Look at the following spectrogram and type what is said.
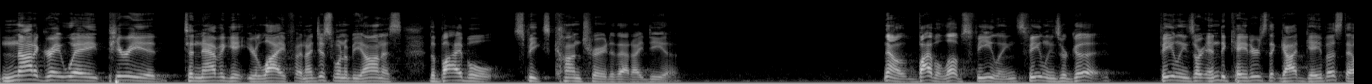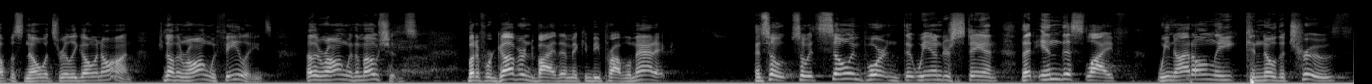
Not a great way, period, to navigate your life. And I just want to be honest the Bible speaks contrary to that idea. Now, Bible loves feelings. Feelings are good. Feelings are indicators that God gave us to help us know what's really going on. There's nothing wrong with feelings, nothing wrong with emotions. But if we're governed by them, it can be problematic. And so, so it's so important that we understand that in this life, we not only can know the truth,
